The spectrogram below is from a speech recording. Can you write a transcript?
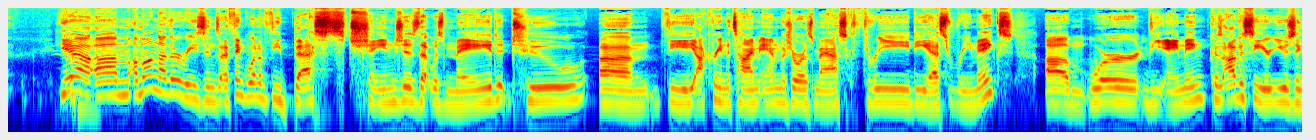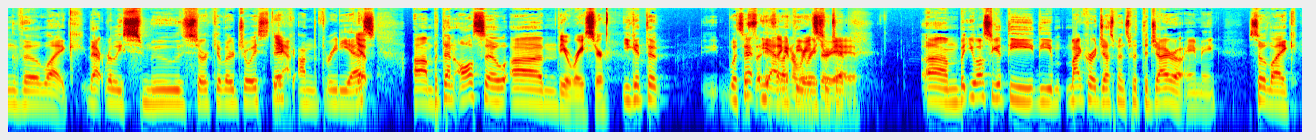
Yeah, um, among other reasons, I think one of the best changes that was made to um, the Ocarina of Time and Majora's Mask 3DS remakes um, were the aiming, because obviously you're using the like that really smooth circular joystick Yeah. on the 3DS, um, but then also um, the eraser. you get the what's that? It's, yeah, it's like, an the eraser. eraser yeah, yeah. Um, but you also get the the micro adjustments with the gyro aiming. So like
